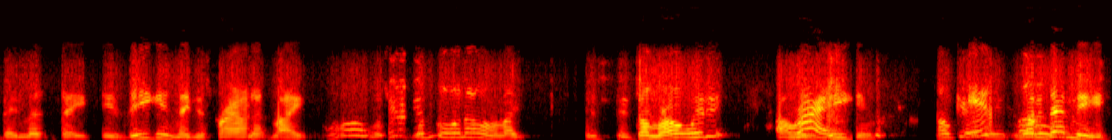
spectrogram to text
they look say it's vegan, they just frown up like, whoa, what's, what's going on? Like, is, is something wrong with it? Oh, Right. it's vegan. Okay, It's what does that mean?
